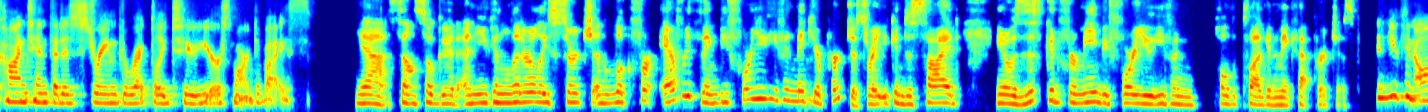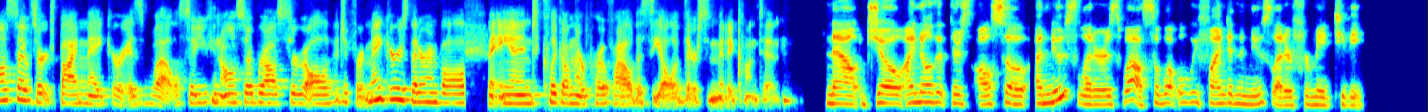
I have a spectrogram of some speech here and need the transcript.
content that is streamed directly to your smart device. Yeah, sounds so good. And you can literally search and look for everything before you even make your purchase, right? You can decide, you know, is this good for me before you even pull the plug and make that purchase. And you can also search by maker as well. So you can also browse through all of the different makers that are involved and click on their profile to see all of their submitted content. Now, Joe, I know that there's also a newsletter as well. So what will we find in the newsletter for Made TV?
